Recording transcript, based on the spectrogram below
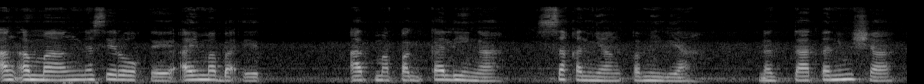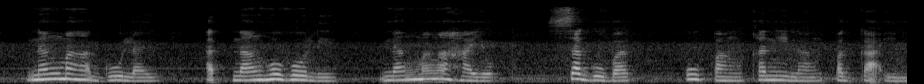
Ang amang na si Roque ay mabait at mapagkalinga sa kanyang pamilya. Nagtatanim siya ng mga gulay at nanghuhuli ng mga hayop sa gubat upang kanilang pagkain.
